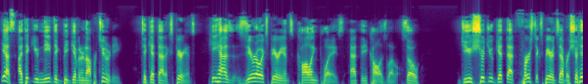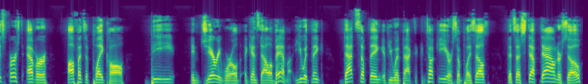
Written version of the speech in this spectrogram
yes, I think you need to be given an opportunity to get that experience. He has zero experience calling plays at the college level. So do you, should you get that first experience ever? Should his first ever offensive play call be in Jerry world against Alabama? You would think that's something if you went back to Kentucky or someplace else that's a step down or so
